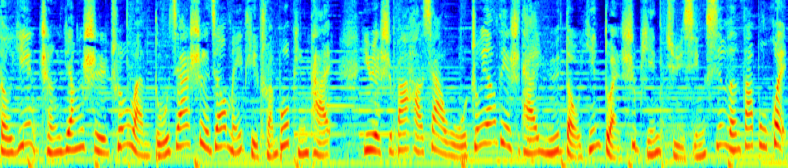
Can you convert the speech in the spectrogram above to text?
抖音成央视春晚独家社交媒体传播平台。一月十八号下午，中央电视台与抖音短视频举行新闻发布会，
